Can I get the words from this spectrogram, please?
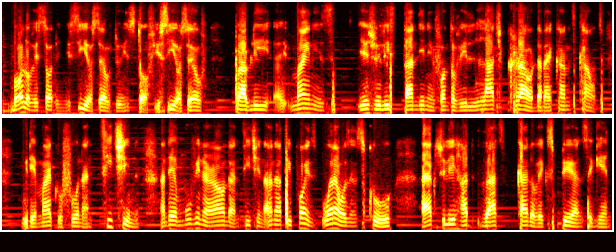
But all of a sudden, you see yourself doing stuff. You see yourself probably, uh, mine is usually standing in front of a large crowd that I can't count with a microphone and teaching and then moving around and teaching. And at the point when I was in school, I actually had that kind of experience again.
